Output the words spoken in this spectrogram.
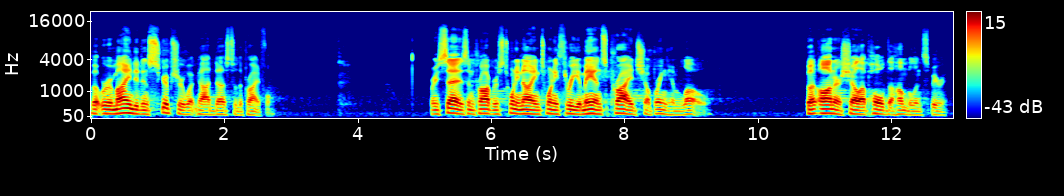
But we're reminded in Scripture what God does to the prideful. Where he says in Proverbs 29 23, a man's pride shall bring him low, but honor shall uphold the humble in spirit.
